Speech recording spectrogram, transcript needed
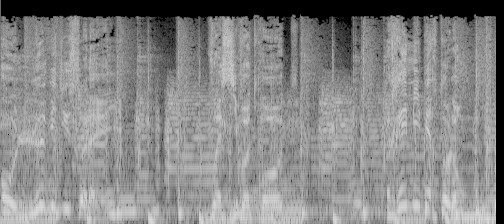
au lever du soleil. Voici votre hôte, Rémi Bertolon.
